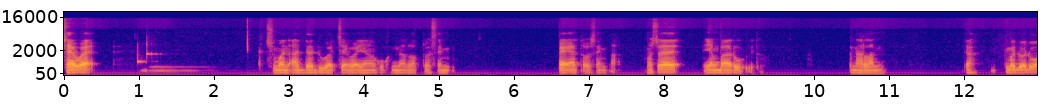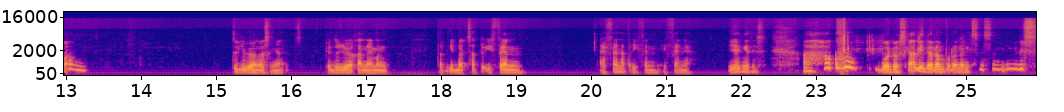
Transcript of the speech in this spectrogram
Cewek cuman ada dua cewek yang aku kenal waktu SMP atau SMA maksudnya yang baru gitu. Kenalan. Dah cuma dua doang. Itu juga nggak sengaja. Itu juga karena emang terlibat satu event. Event apa event? Event ya? Iya gitu ah aku bodoh sekali dalam pronunciation Inggris.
